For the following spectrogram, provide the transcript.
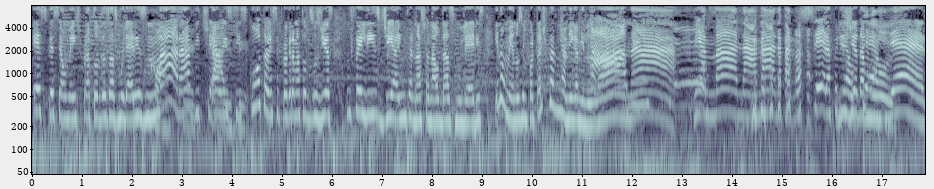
especialmente para todas as mulheres Maravicheries que escutam esse programa todos os dias. Um feliz Dia Internacional das Mulheres e, não menos importante, para minha amiga Milana. Minha mana, mana, parceira, feliz Meu dia da Deus. mulher.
